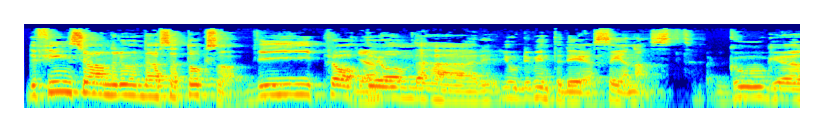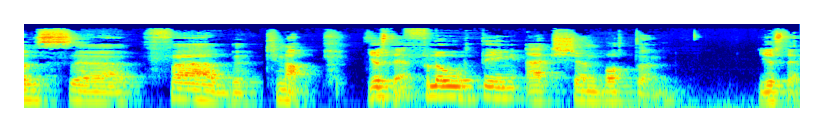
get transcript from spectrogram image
Det finns ju annorlunda sätt också. Vi pratade ju Ja. om det här, gjorde vi inte det senast? Googles eh, Fab-knapp. Just det. Floating Action Button. Just det.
